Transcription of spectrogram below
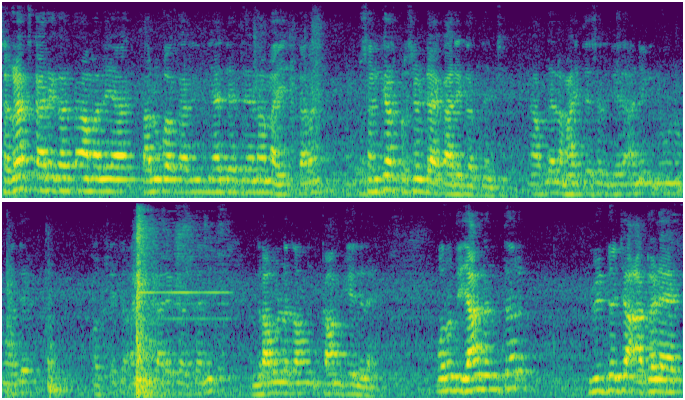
सगळ्याच कार्यकर्ता आम्हाला या तालुका कार्य न्याय देता येणार नाही कारण संख्याच प्रचंड आहे कार्यकर्त्यांची. आपल्याला माहिती असेल की अनेक निवडणुकीमध्ये पक्षाच्या अनेक कार्यकर्त्यांनी ग्राउंडला जाऊन काम केलेलं आहे. परंतु यानंतर विविध ज्या आघाड्या आहेत.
